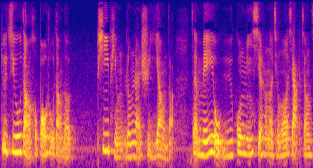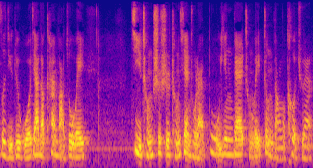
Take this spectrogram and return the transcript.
对自由党和保守党的批评仍然是一样的，在没有与公民协商的情况下，将自己对国家的看法作为。继承事实呈现出来，不应该成为政党的特权。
